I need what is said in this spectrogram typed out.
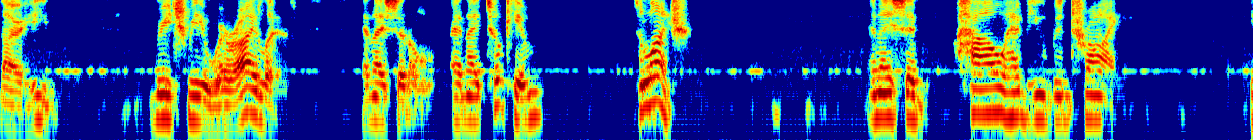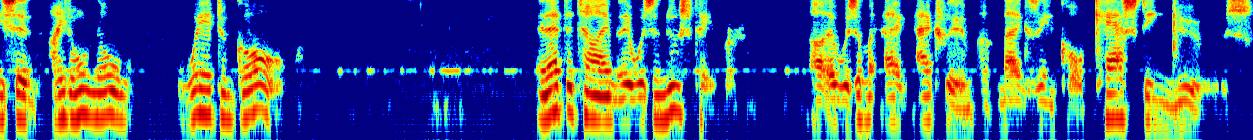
Now he reached me where I live. And I said, Oh, and I took him to lunch. And I said, How have you been trying? He said, I don't know where to go. And at the time, there was a newspaper. Uh, it was a, actually a, a magazine called Casting News.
